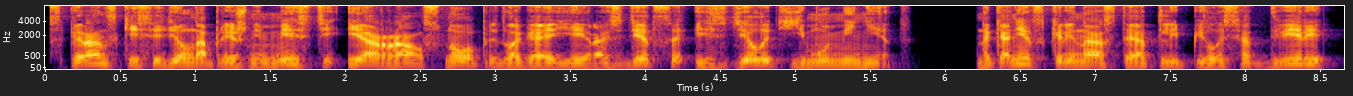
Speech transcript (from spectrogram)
Спиранский сидел на прежнем месте и орал, снова предлагая ей раздеться и сделать ему минет. Наконец коренастая отлепилась от двери,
